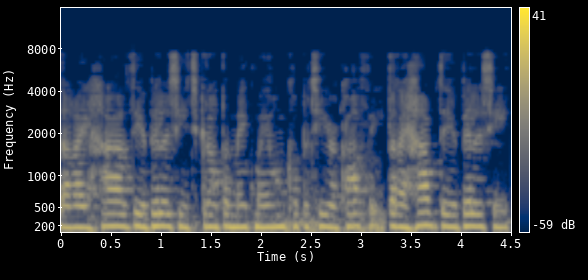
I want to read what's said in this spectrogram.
That I have the ability to get up and make my own cup of tea or coffee. That I have the ability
